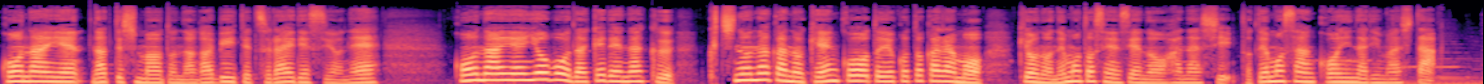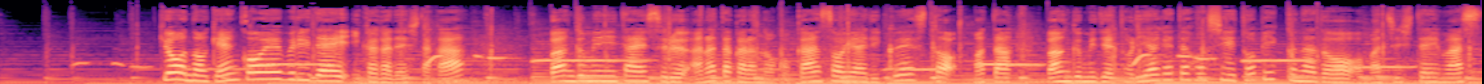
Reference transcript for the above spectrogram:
口内炎なってしまうと長引いて辛いですよね。口内炎予防だけでなく、口の中の健康ということからも、今日の根本先生のお話、とても参考になりました。今日の健康エブリデイいかがでしたか？番組に対するあなたからのご感想やリクエスト、また番組で取り上げてほしいトピックなどをお待ちしています。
